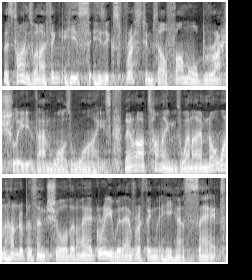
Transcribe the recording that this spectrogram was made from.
There's times when I think he's, he's expressed himself far more brashly than was wise. There are times when I'm not 100% sure that I agree with everything that he has said.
